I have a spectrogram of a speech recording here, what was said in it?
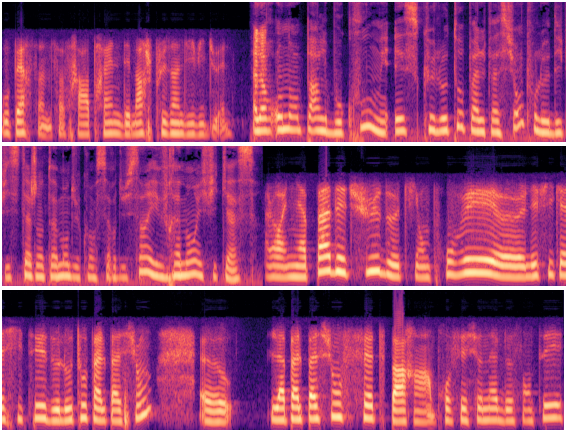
aux personnes. Ça sera après une démarche plus individuelle. Alors on en parle beaucoup, mais est-ce que l'autopalpation pour le dépistage notamment du cancer du sein est vraiment efficace? Alors il n'y a pas d'études qui ont prouvé euh, l'efficacité de l'autopalpation. Euh, la palpation faite par un professionnel de santé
